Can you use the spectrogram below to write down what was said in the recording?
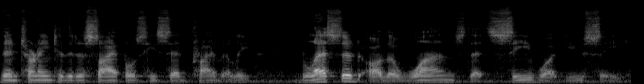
Then turning to the disciples, he said privately, Blessed are the ones that see what you see.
